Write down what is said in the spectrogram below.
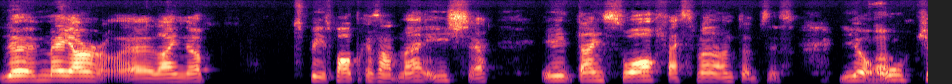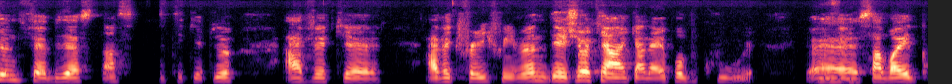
le meilleur line-up du baseball présentement et, et dans l'histoire facilement dans le top 10. Il n'y a aucune faiblesse dans cette équipe-là avec, avec Freddie Freeman. Déjà qu'il n'y en, avait pas beaucoup. Mm-hmm. Ça va être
